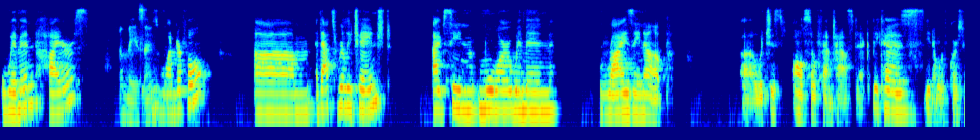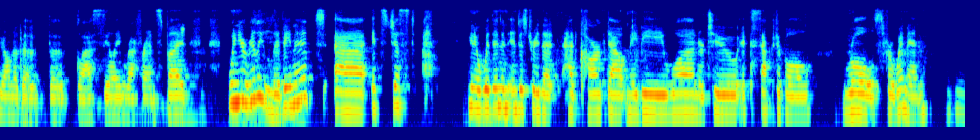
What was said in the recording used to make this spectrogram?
women hires. Amazing. wonderful. Um, that's really changed. I've seen more women rising up uh, which is also fantastic because you know of course we all know the the glass ceiling reference but when you're really living it uh, it's just you know within an industry that had carved out maybe one or two acceptable roles for women mm-hmm.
